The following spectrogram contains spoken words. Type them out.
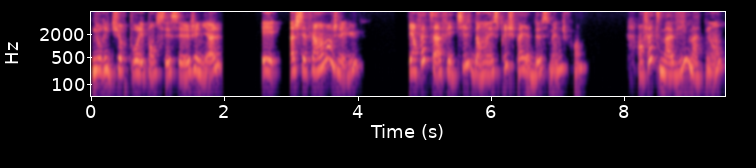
nourriture pour les pensées, c'est génial. Et ah, ça fait un moment que je l'ai lu. Et en fait, ça a fait tilt dans mon esprit, je sais pas, il y a deux semaines, je crois. En fait, ma vie maintenant,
